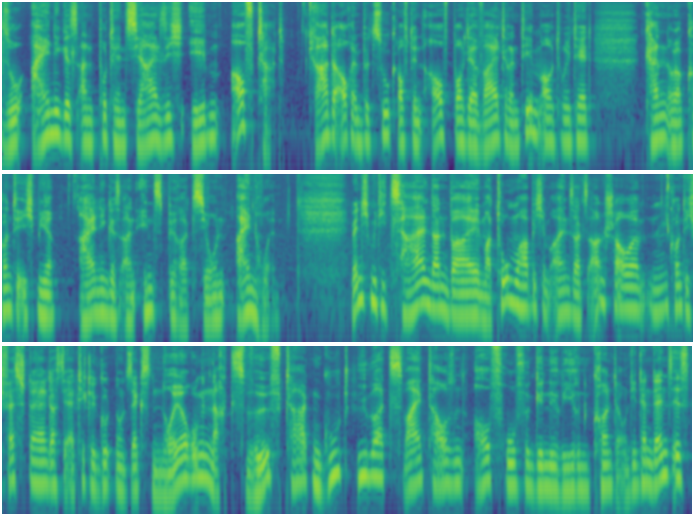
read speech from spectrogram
so einiges an Potenzial sich eben auftat gerade auch in Bezug auf den Aufbau der weiteren Themenautorität kann oder konnte ich mir einiges an Inspiration einholen. Wenn ich mir die Zahlen dann bei Matomo habe ich im Einsatz anschaue, hm, konnte ich feststellen, dass der Artikel GoodNote 6 Neuerungen nach zwölf Tagen gut über 2000 Aufrufe generieren konnte. Und die Tendenz ist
